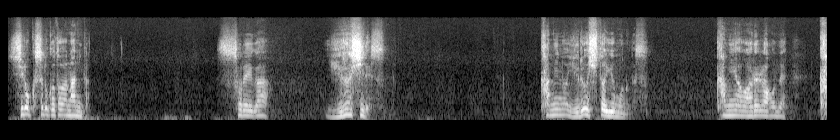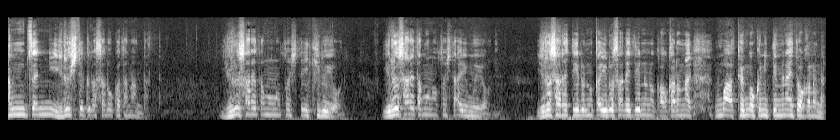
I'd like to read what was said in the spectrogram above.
白くすることは何か。それが許しです。神の許しというものです。神は我らをね完全に許してくださる方なんだ許されたものとして生きるように許されたものとして歩むように。許されているのか許されているのかわからないまあ天国に行ってみないとわからない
